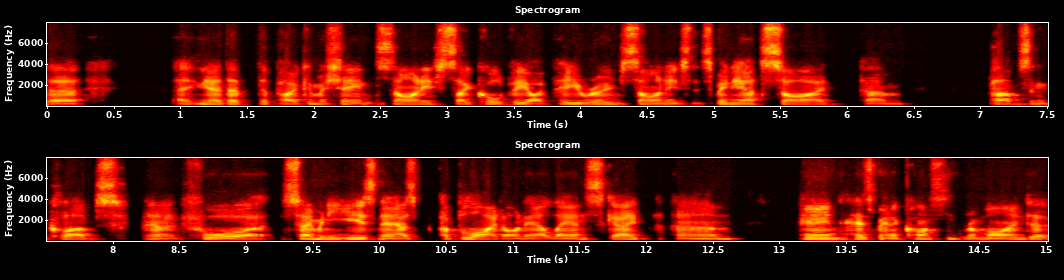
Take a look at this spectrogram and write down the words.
uh, uh, you know the, the poker machine signage, so-called VIP room signage that's been outside um, pubs and clubs uh, for so many years now is a blight on our landscape. Um, and has been a constant reminder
